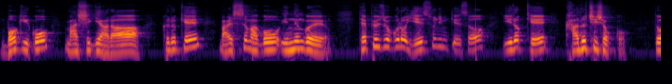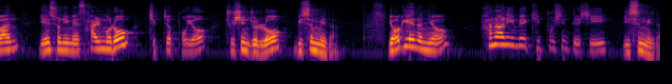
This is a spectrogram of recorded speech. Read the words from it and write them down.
먹이고 마시게 하라. 그렇게 말씀하고 있는 거예요. 대표적으로 예수님께서 이렇게 가르치셨고 또한 예수님의 삶으로 직접 보여 주신 줄로 믿습니다. 여기에는요, 하나님의 깊으신 뜻이 있습니다.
